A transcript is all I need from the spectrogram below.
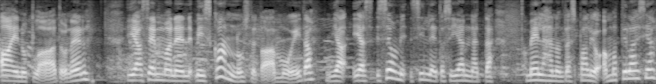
ainutlaatuinen ja semmoinen, missä kannustetaan muita. Ja, ja se on silleen tosi jännä, että meillähän on tässä paljon ammattilaisia,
